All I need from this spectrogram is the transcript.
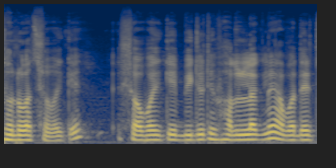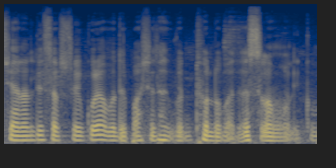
ধন্যবাদ সবাইকে। সবাইকে ভিডিওটি ভালো লাগলে আমাদের চ্যানেলটি সাবস্ক্রাইব করে আমাদের পাশে থাকবেন। ধন্যবাদ। আসসালামু আলাইকুম।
